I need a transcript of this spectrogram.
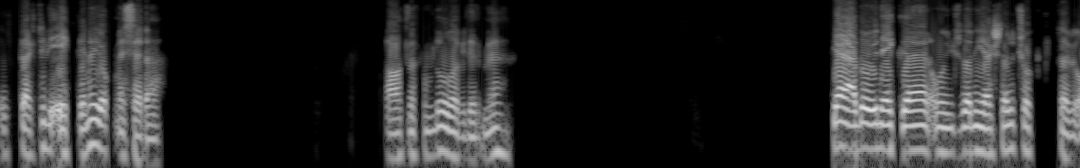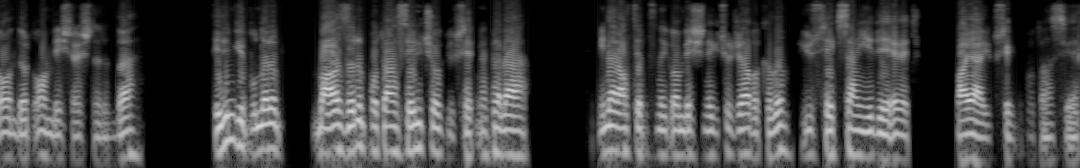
Beşiktaş'ta bir ekleme yok mesela. A takımda olabilir mi? Genelde oyuna eklenen oyuncuların yaşları çok tabii 14-15 yaşlarında. Dediğim gibi bunların bazılarının potansiyeli çok yüksek. Mesela Milan altyapısındaki 15 yaşındaki çocuğa bakalım. 187 evet. Bayağı yüksek bir potansiyel.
